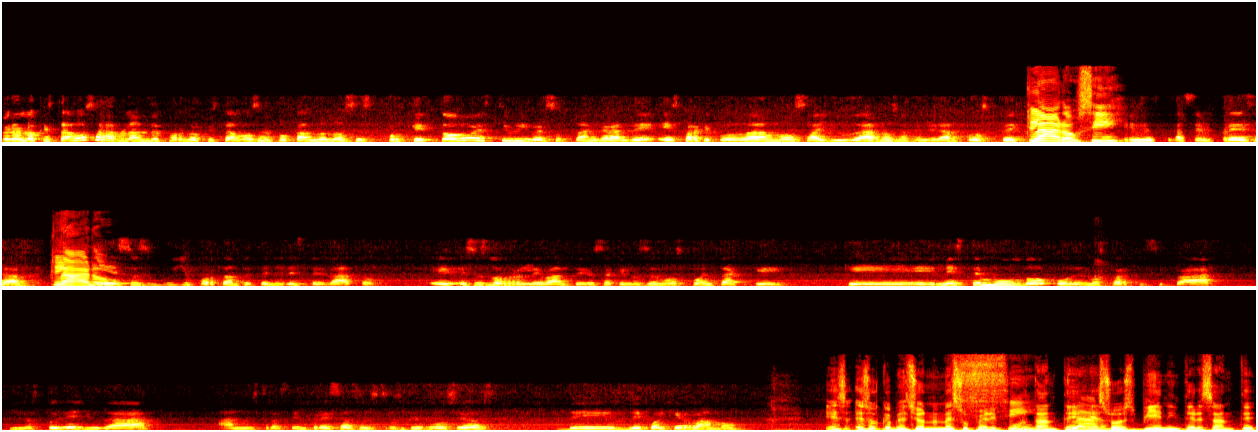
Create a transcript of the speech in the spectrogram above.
pero lo que estamos hablando y por lo que estamos enfocándonos es porque todo este universo tan grande es para que podamos ayudarnos a generar prospectos claro, sí. en nuestras empresas. Claro. Y eso es muy importante tener este dato. Eh, eso es lo relevante, o sea, que nos demos cuenta que, que en este mundo podemos participar y nos puede ayudar a nuestras empresas, nuestros negocios de, de cualquier ramo eso que mencionan es súper importante, eso es bien interesante,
